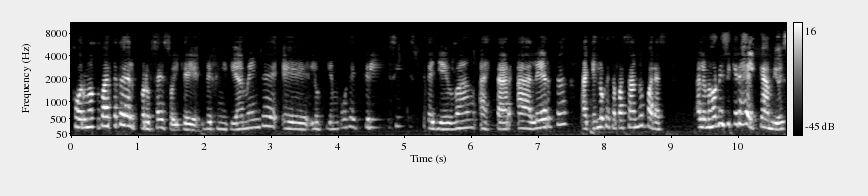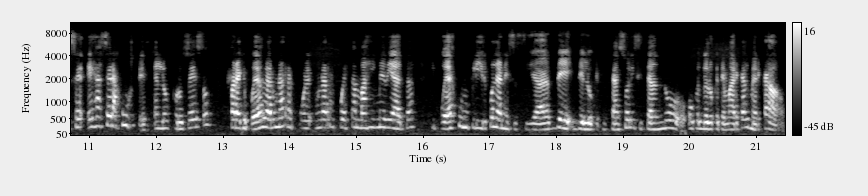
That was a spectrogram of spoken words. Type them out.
Forma parte del proceso y que definitivamente eh, los tiempos de crisis te llevan a estar alerta a qué es lo que está pasando para a lo mejor ni siquiera es el cambio, es, es hacer ajustes en los procesos para que puedas dar una, una respuesta más inmediata y puedas cumplir con la necesidad de, de, lo que te están solicitando o de lo que te marca el mercado.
